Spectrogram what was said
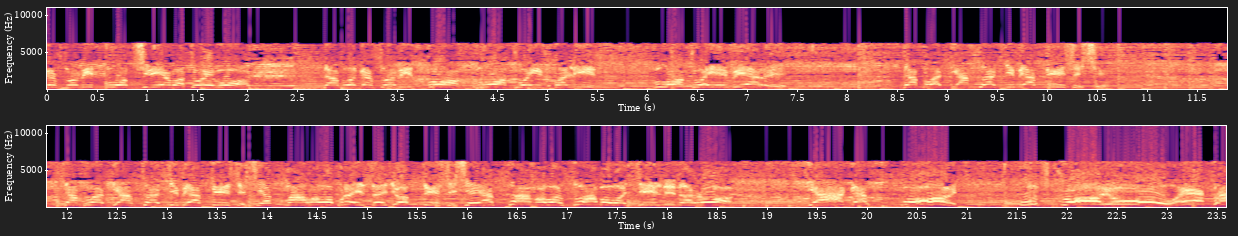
Благословит плод чрева твоего! Да благословит Бог плод твоих молитв! Плод твоей веры! Да плодятся от тебя тысячи! Да плодятся от тебя тысячи! От малого произойдет тысяча! И от самого слабого сильный народ! Я Господь! Ускорю это!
